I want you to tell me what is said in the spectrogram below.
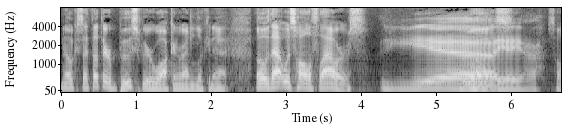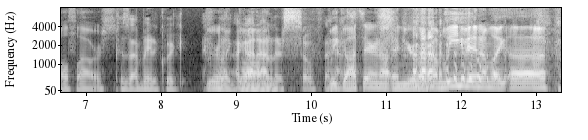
No, because I thought there were booths we were walking around and looking at. Oh, that was Hall of Flowers. Yeah, was. yeah, yeah. It's Hall of Flowers. Because I made a quick. You were like, I got out gone. of there so fast. We got there and, I, and you're like, I'm leaving. I'm like, uh,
